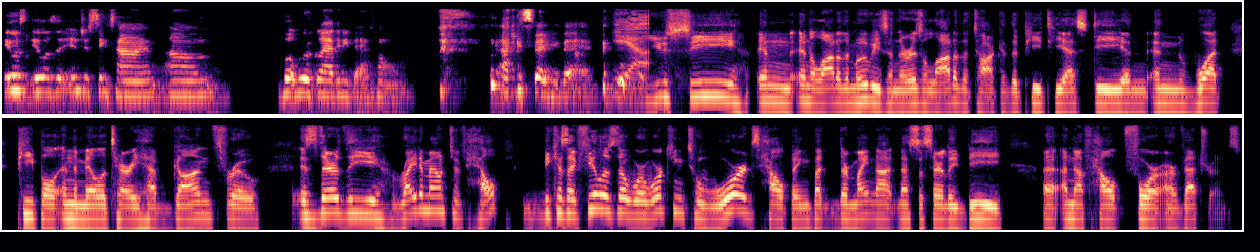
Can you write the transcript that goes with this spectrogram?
it was it was an interesting time. Um, but we are glad to be back home. I can tell you that. Yeah. You see in in a lot of the movies, and there is a lot of the talk of the PTSD and and what people in the military have gone through. Is there the right amount of help? Because I feel as though we're working towards helping, but there might not necessarily be uh, enough help for our veterans.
